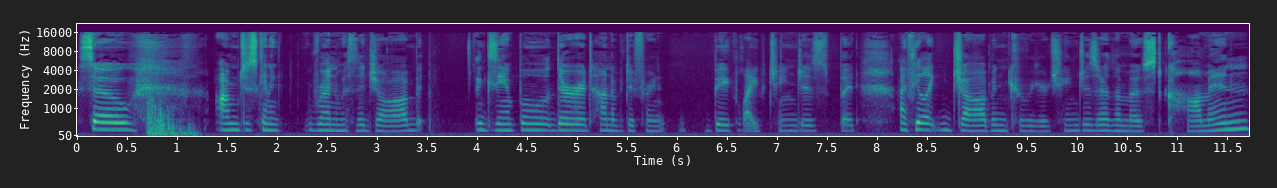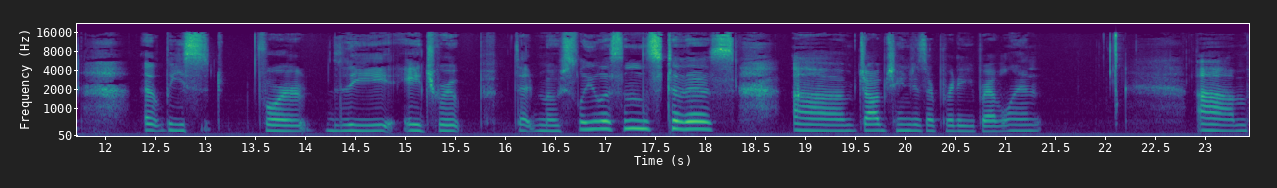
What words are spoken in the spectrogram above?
so I'm just going to run with the job example. There are a ton of different big life changes, but I feel like job and career changes are the most common, at least for the age group that mostly listens to this. Um, job changes are pretty prevalent um,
